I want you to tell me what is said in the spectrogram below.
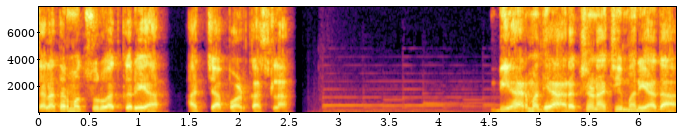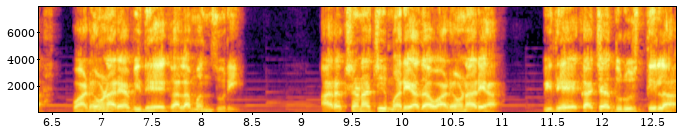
चला तर मग सुरुवात करूया आजच्या पॉडकास्टला. बिहारमध्ये आरक्षणाची मर्यादा वाढवणाऱ्या विधेयकाला मंजुरी. आरक्षणाची मर्यादा वाढवणाऱ्या विधेयकाच्या दुरुस्तीला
